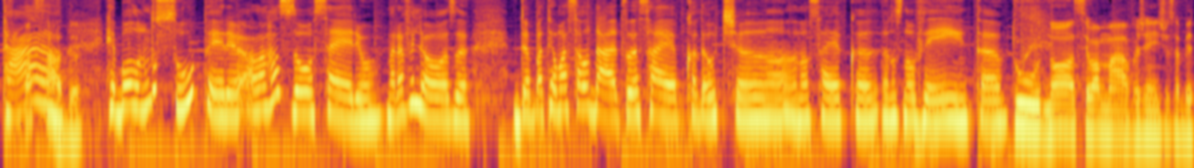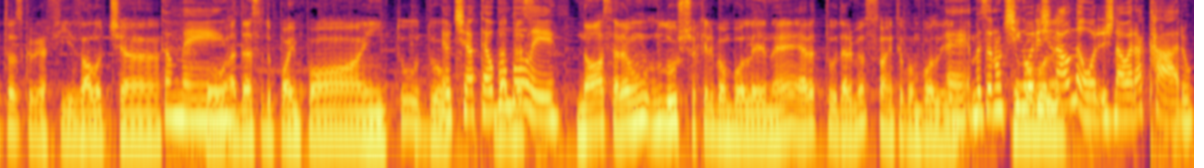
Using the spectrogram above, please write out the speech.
Tá passada. rebolando super. Ela arrasou, sério. Maravilhosa. Bateu uma saudade dessa época da Uchan, da nossa época, anos 90. Tudo, nossa, eu amava, gente. Eu sabia todas as coreografias, o Alochan. Também. o- a dança do Poin Poin, tudo. Eu tinha até o Da dança- bambolê. Nossa, era um luxo aquele bambolê. Bambolê, né? Era tudo, era meu sonho ter o bambolê. É, mas eu não tinha o bambolê. original, não. O original era caro.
